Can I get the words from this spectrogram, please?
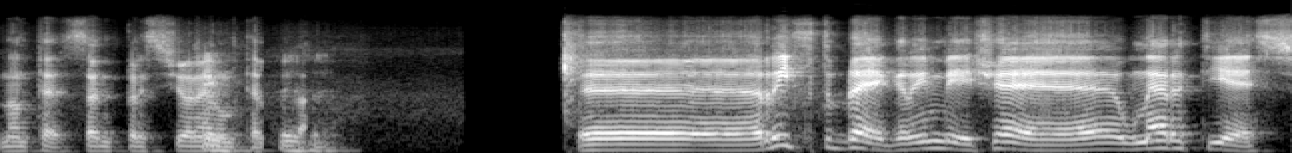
Non te, questa impressione Sì, non te la dà. sì. Eh, Rift Breaker invece è un RTS.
